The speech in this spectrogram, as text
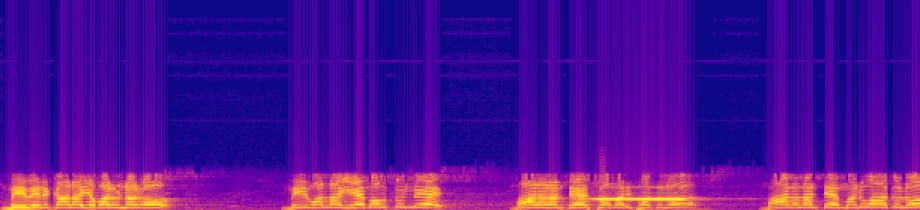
మీ వెనకాల ఎవరున్నారు మీ వల్ల ఏమవుతుంది? మాలలంటే సోమరిపోతులు మాలలంటే మనువాదులు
